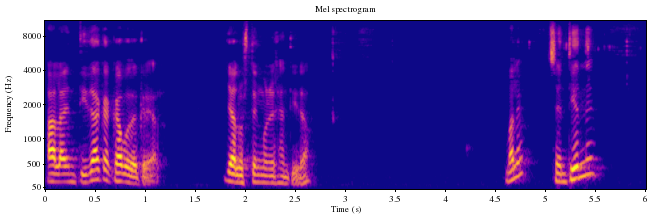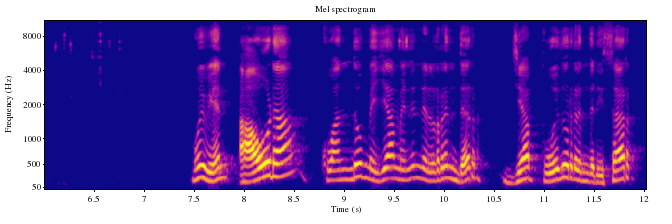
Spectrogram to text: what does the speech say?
a la entidad que acabo de crear. Ya los tengo en esa entidad. ¿Vale? ¿Se entiende? Muy bien, ahora cuando me llamen en el render ya puedo renderizar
